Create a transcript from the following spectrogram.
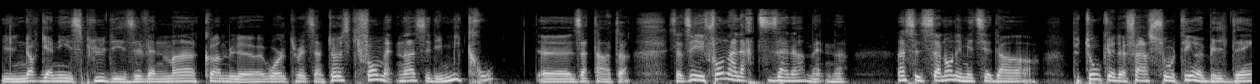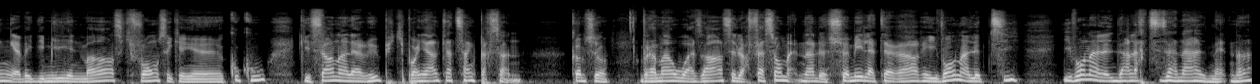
Ils n'organisent plus des événements comme le World Trade Center. Ce qu'ils font maintenant, c'est des micro euh, attentats. C'est-à-dire, ils font dans l'artisanat maintenant. Hein, c'est le salon des métiers d'art. Plutôt que de faire sauter un building avec des milliers de morts, ce qu'ils font, c'est qu'il y a un coucou qui sort dans la rue puis qui poignarde 4-5 personnes comme ça, vraiment au hasard. C'est leur façon maintenant de semer la terreur et ils vont dans le petit, ils vont dans l'artisanal maintenant.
